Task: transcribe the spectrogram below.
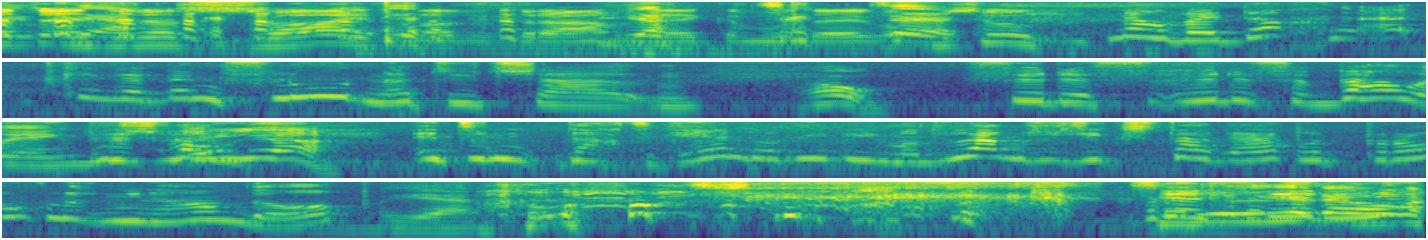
zit enthousiast te zwaaien vanuit het raam. Ja, denk ik, we moeten even op bezoek. Nou, wij dachten, eh, kijk, we hebben een vloer natuurlijk zuiden. Oh, Voor de, voor de verbouwing. Dus wij, Oh, ja. En toen dacht ik, hè, er liep iemand langs. Dus ik sta eigenlijk per ongeluk mijn handen op. ja. Zeg, Ja, nou,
